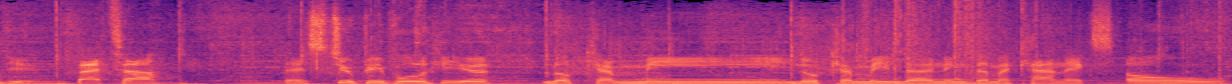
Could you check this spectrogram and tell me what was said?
Doing better. There's two people here. Look at me. Look at me learning the mechanics. Oh.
